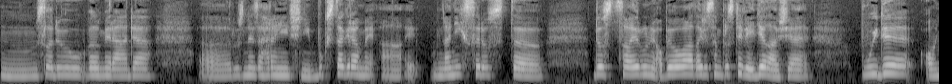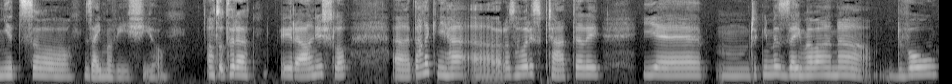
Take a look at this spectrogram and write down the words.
mm, sleduju velmi ráda uh, různé zahraniční bookstagramy a na nich se dost, uh, dost celé runy objevovala, takže jsem prostě věděla, že půjde o něco zajímavějšího. A to teda i reálně šlo. Tahle kniha Rozhovory s přáteli je, mm, řekněme, zajímavá na dvou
